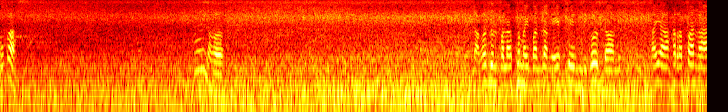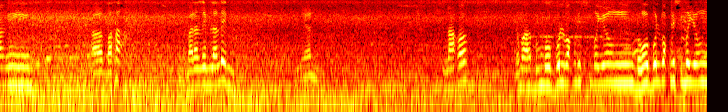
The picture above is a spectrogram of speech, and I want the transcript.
bukas. Ay, nako. Nako, doon pala sa may bandang SM likod. Ang, ay, harapan ang ah, baha. Malalim-lalim. Yan. Nako. Bumubulwak mismo yung bumubulwak mismo yung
